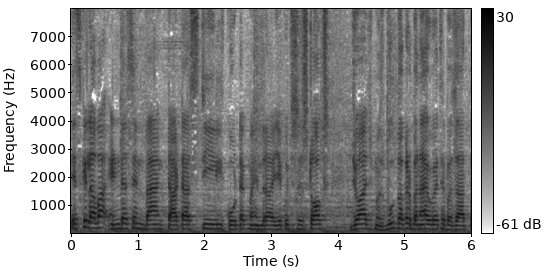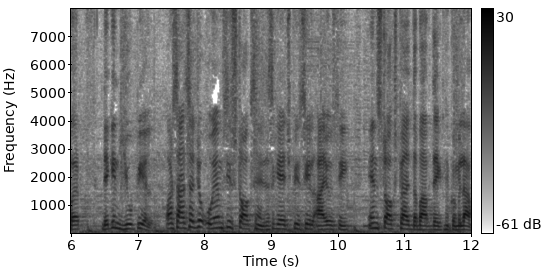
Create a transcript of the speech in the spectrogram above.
इसके अलावा IndusInd bank Tata steel Kotak Mahindra ये कुछ स्टॉक्स जो आज मज़बूत पकड़ बनाए हुए थे बाज़ार पर। लेकिन यूपीएल और साथ साथ जो ओएमसी स्टॉक्स हैं, जैसे कि एचपीसीएल आईओसी इन स्टॉक्स पे आज दबाव देखने को मिला।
